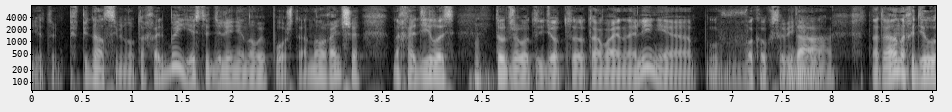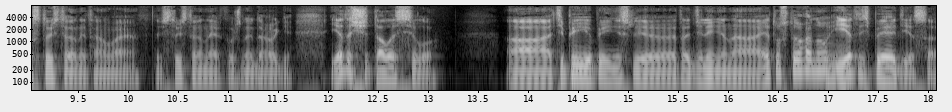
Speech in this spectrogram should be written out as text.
нет, в 15 минутах ходьбы есть отделение новой почты. Оно раньше находилось, тот же же вот идет э, трамвайная линия вокруг Савиньона, да. а тогда находилась с той стороны трамвая, то есть с той стороны окружной дороги. И это считалось село. А теперь ее перенесли, это отделение, на эту сторону, mm. и это теперь Одесса.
